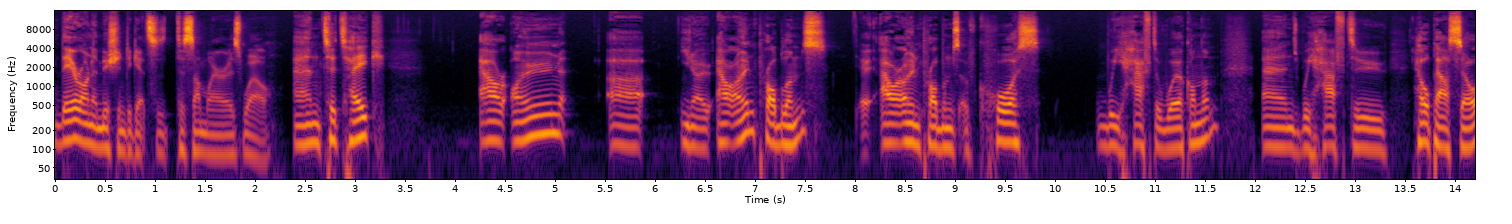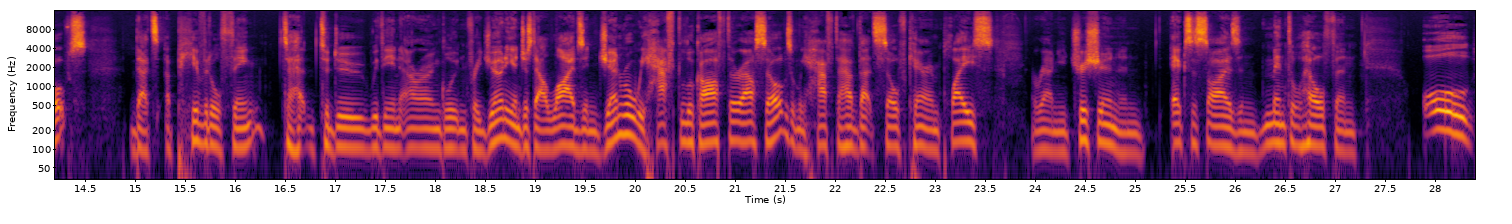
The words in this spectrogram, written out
They're on a mission to get to somewhere as well. And to take our own, uh, you know, our own problems our own problems, of course, we have to work on them and we have to help ourselves. That's a pivotal thing to ha- to do within our own gluten free journey and just our lives in general. We have to look after ourselves and we have to have that self care in place around nutrition and exercise and mental health and all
